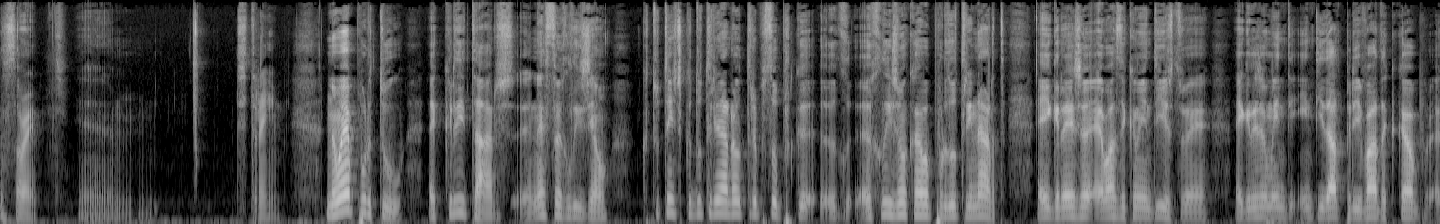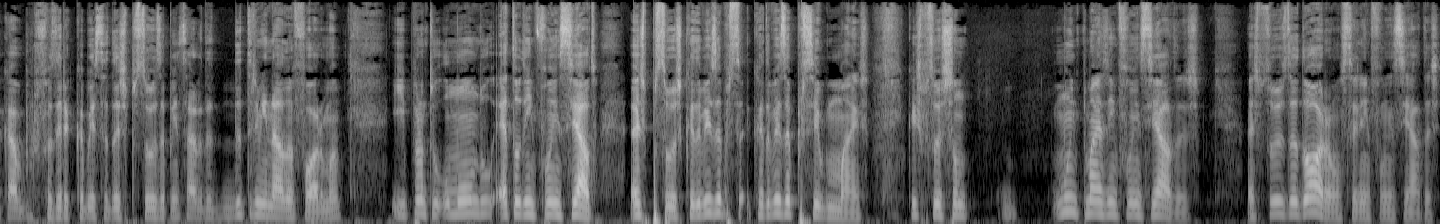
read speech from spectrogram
Sorry. Uh, Distraí-me. Não é por tu acreditares eh, nessa religião que tu tens que doutrinar a outra pessoa, porque a religião acaba por doutrinar-te. A igreja é basicamente isto: é, a igreja é uma entidade privada que acaba, acaba por fazer a cabeça das pessoas a pensar de determinada forma. E pronto, o mundo é todo influenciado. As pessoas, cada vez, cada vez apercebo mais que as pessoas são muito mais influenciadas. As pessoas adoram ser influenciadas,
